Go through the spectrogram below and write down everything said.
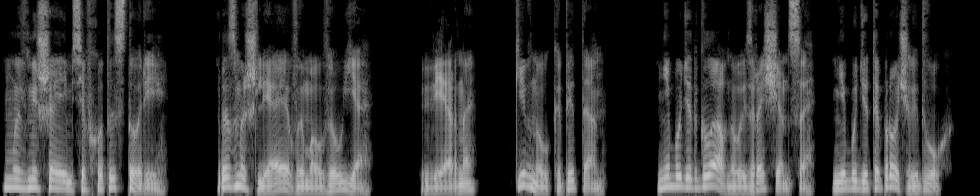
Мы вмешаемся в ход истории. Размышляя, вымолвил я. Верно, кивнул капитан. Не будет главного извращенца, не будет и прочих двух.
